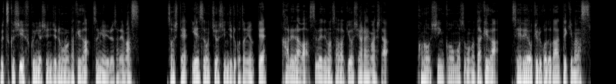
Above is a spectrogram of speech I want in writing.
美しい福音を信じる者だけが罪を許されます。そしてイエスの血を信じることによって彼らはすべての裁きを支払いました。この信仰を持つ者だけが精霊を受けることができます。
